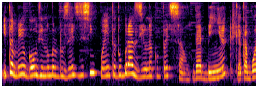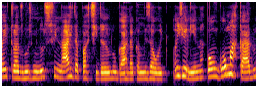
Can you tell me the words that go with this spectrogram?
e também o gol de número 250 do Brasil na competição. Debinha, que acabou entrando nos minutos finais da partida no lugar da camisa 8 Angelina, com o gol marcado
